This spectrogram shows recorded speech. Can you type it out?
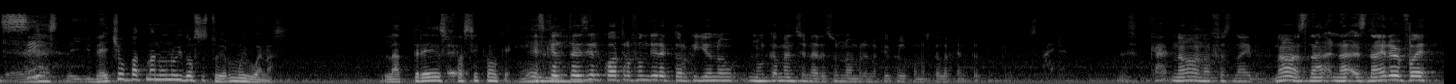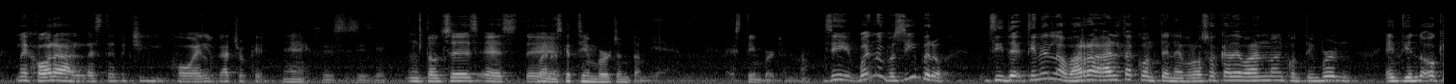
sí. Este, y de hecho, Batman 1 y 2 estuvieron muy buenas. La 3 fue así como que... eh. Es que el 3 y el 4 fue un director que yo no nunca mencionaré su nombre, no quiero que lo conozca la gente. Porque Snyder. es- no, no fue Snyder. No, Sna- na- Snyder fue mejor al este pichi Joel Gacho que. Eh, sí, sí, sí, sí. Entonces, este. Bueno, es que Tim Burton también. Es Tim Burton, ¿no? Sí, bueno, pues sí, pero si de- tienes la barra alta con Tenebroso acá de Batman, con Tim Burton, entiendo, ok,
